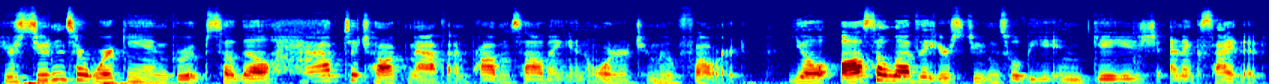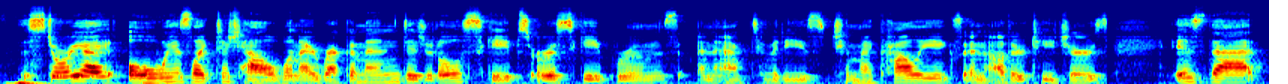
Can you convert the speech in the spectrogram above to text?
Your students are working in groups, so they'll have to talk math and problem solving in order to move forward. You'll also love that your students will be engaged and excited. The story I always like to tell when I recommend digital escapes or escape rooms and activities to my colleagues and other teachers is that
